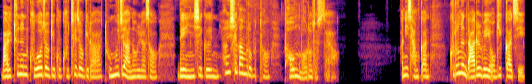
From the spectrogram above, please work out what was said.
말투는 구어적이고 구체적이라 도무지 안 어울려서 내 인식은 현실감으로부터 더욱 멀어졌어요. 아니, 잠깐, 그러면 나를 왜 여기까지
